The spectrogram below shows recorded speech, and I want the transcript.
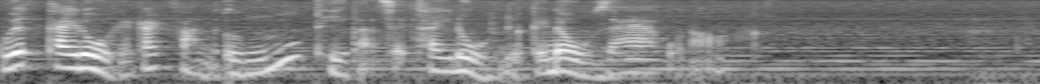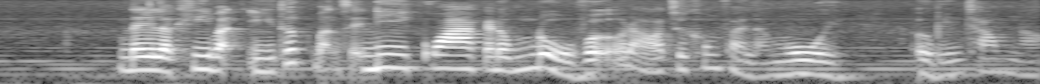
quyết, thay đổi cái cách phản ứng thì bạn sẽ thay đổi được cái đầu ra của nó đây là khi bạn ý thức bạn sẽ đi qua cái đống đổ vỡ đó, chứ không phải là ngồi ở bên trong nó.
